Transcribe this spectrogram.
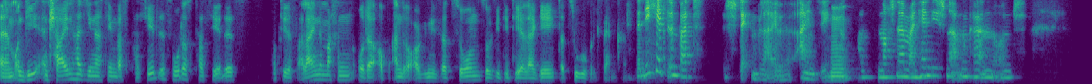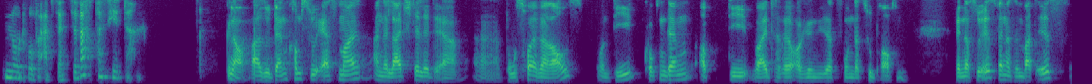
Ähm, und die entscheiden halt, je nachdem, was passiert ist, wo das passiert ist, ob die das alleine machen oder ob andere Organisationen, so wie die DLRG, dazugeholt werden können. Wenn ich jetzt im Bad stecken bleibe, einsinke hm. und noch schnell mein Handy schnappen kann und einen Notruf absetze, was passiert dann? Genau, also dann kommst du erstmal an der Leitstelle der äh, Berufsfeuerwehr raus und die gucken dann, ob die weitere Organisationen dazu brauchen. Wenn das so ist, wenn das im Watt ist,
